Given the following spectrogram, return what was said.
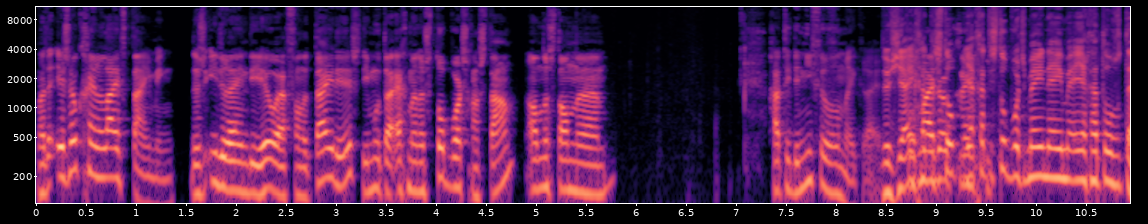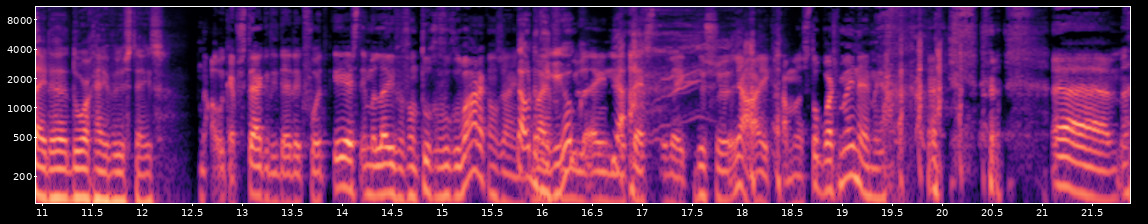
Maar er is ook geen live timing. Dus iedereen die heel erg van de tijden is, die moet daar echt met een stopwatch gaan staan. Anders dan eh, gaat hij er niet veel van meekrijgen. Dus jij gaat, stop, geen- jij gaat die stopwatch meenemen en jij gaat onze tijden doorgeven dus steeds. Nou, ik heb sterker het idee dat ik voor het eerst in mijn leven van toegevoegde waarde kan zijn. Nou, dat bij denk ik ook. 1 Ja. testweek. Dus eh, ja, ik ga mijn stopwatch meenemen. Ja. Ehm,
